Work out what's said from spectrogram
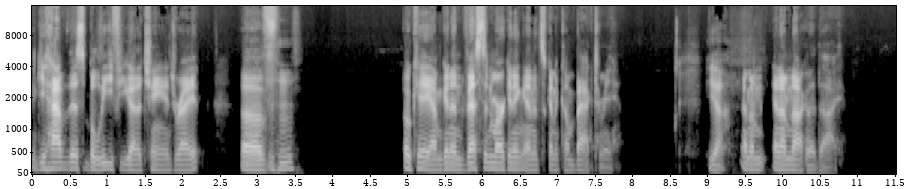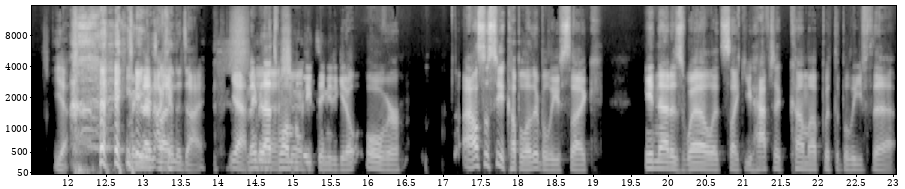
like you have this belief you got to change, right? Of Mm-hmm. okay, I'm going to invest in marketing and it's going to come back to me. Yeah. And I'm and I'm not going to die. Yeah. yeah you're not like- going to die. Yeah, maybe that's one sure. belief they need to get over. I also see a couple other beliefs like in that as well. It's like you have to come up with the belief that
